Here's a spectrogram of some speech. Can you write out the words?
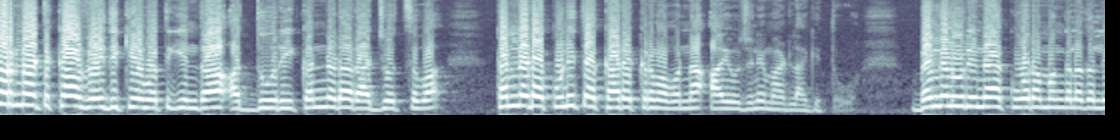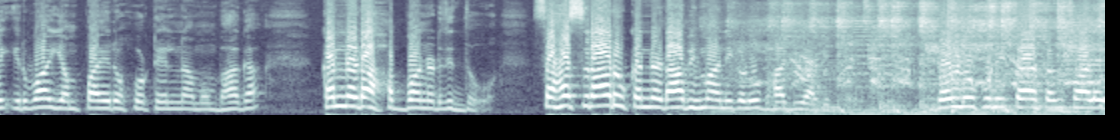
ಕರ್ನಾಟಕ ವೇದಿಕೆ ವತಿಯಿಂದ ಅದ್ದೂರಿ ಕನ್ನಡ ರಾಜ್ಯೋತ್ಸವ, ಕನ್ನಡ ಕುಣಿತ ಕಾರ್ಯಕ್ರಮವನ್ನು ಆಯೋಜನೆ ಮಾಡಲಾಗಿತ್ತು. ಬೆಂಗಳೂರಿನ ಕೋರಮಂಗಲದಲ್ಲಿ ಇರುವ ಎಂಪೈರ್ ಹೋಟೆಲ್ನ ಮುಂಭಾಗ ಕನ್ನಡ ಹಬ್ಬ ನಡೆದಿದ್ದು, ಸಹಸ್ರಾರು ಕನ್ನಡಾಭಿಮಾನಿಗಳು ಭಾಗಿಯಾಗಿದ್ದರು ಡೊಳ್ಳು ಕುಣಿತ ಕಂಸಾಳೆ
